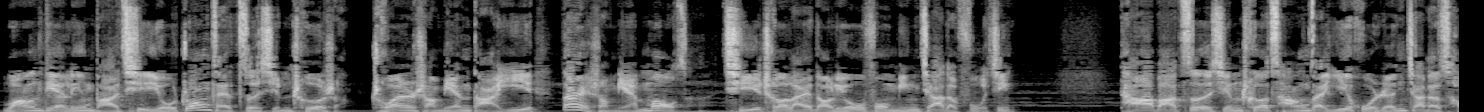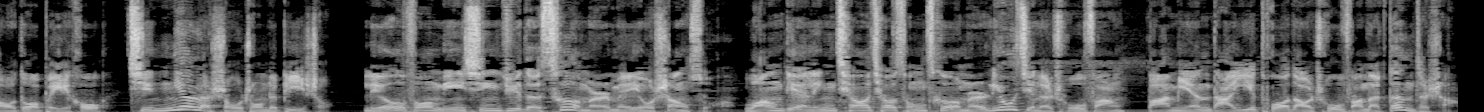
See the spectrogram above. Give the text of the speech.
王殿林把汽油装在自行车上，穿上棉大衣，戴上棉帽子，骑车来到刘凤明家的附近。他把自行车藏在一户人家的草垛背后，紧捏了手中的匕首。刘凤明新居的侧门没有上锁，王殿林悄悄从侧门溜进了厨房，把棉大衣拖到厨房的凳子上。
